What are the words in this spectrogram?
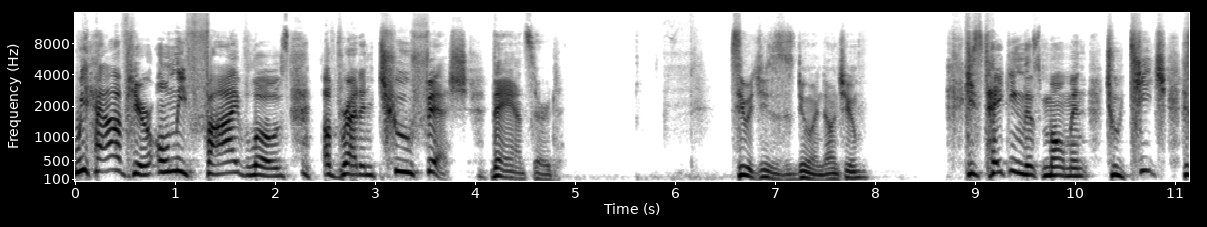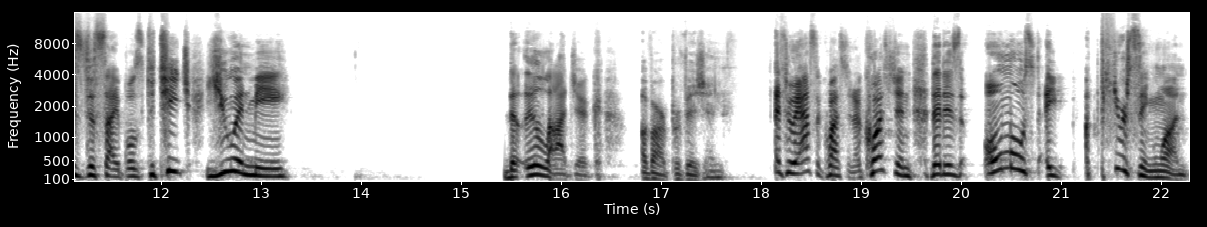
We have here only five loaves of bread and two fish, they answered. See what Jesus is doing, don't you? He's taking this moment to teach his disciples, to teach you and me the illogic of our provision. And so he asks a question, a question that is almost a, a piercing one.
